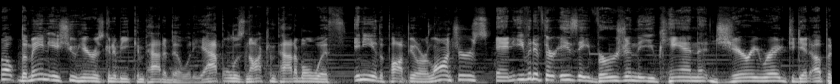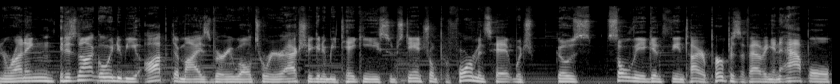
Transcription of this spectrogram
well, the main issue here is going to be compatibility. Apple is not compatible with any of the popular launchers, and even if there is a version that you can jerry-rig to get up and running, it is not going to be optimized very well to where you're actually going to be taking a substantial performance hit, which goes solely against the entire purpose of having an Apple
